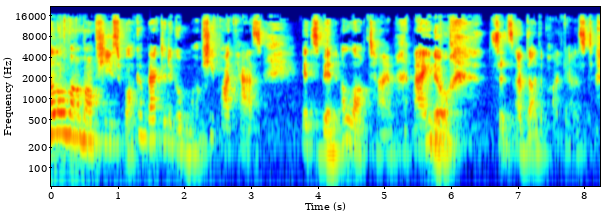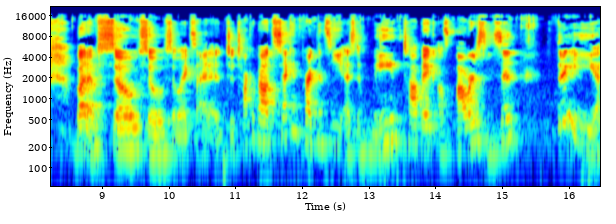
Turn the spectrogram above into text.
Hello mga momshies! Welcome back to the Go Momshi podcast. It's been a long time, I know, since I've done the podcast, but I'm so, so, so excited to talk about second pregnancy as the main topic of our season three.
